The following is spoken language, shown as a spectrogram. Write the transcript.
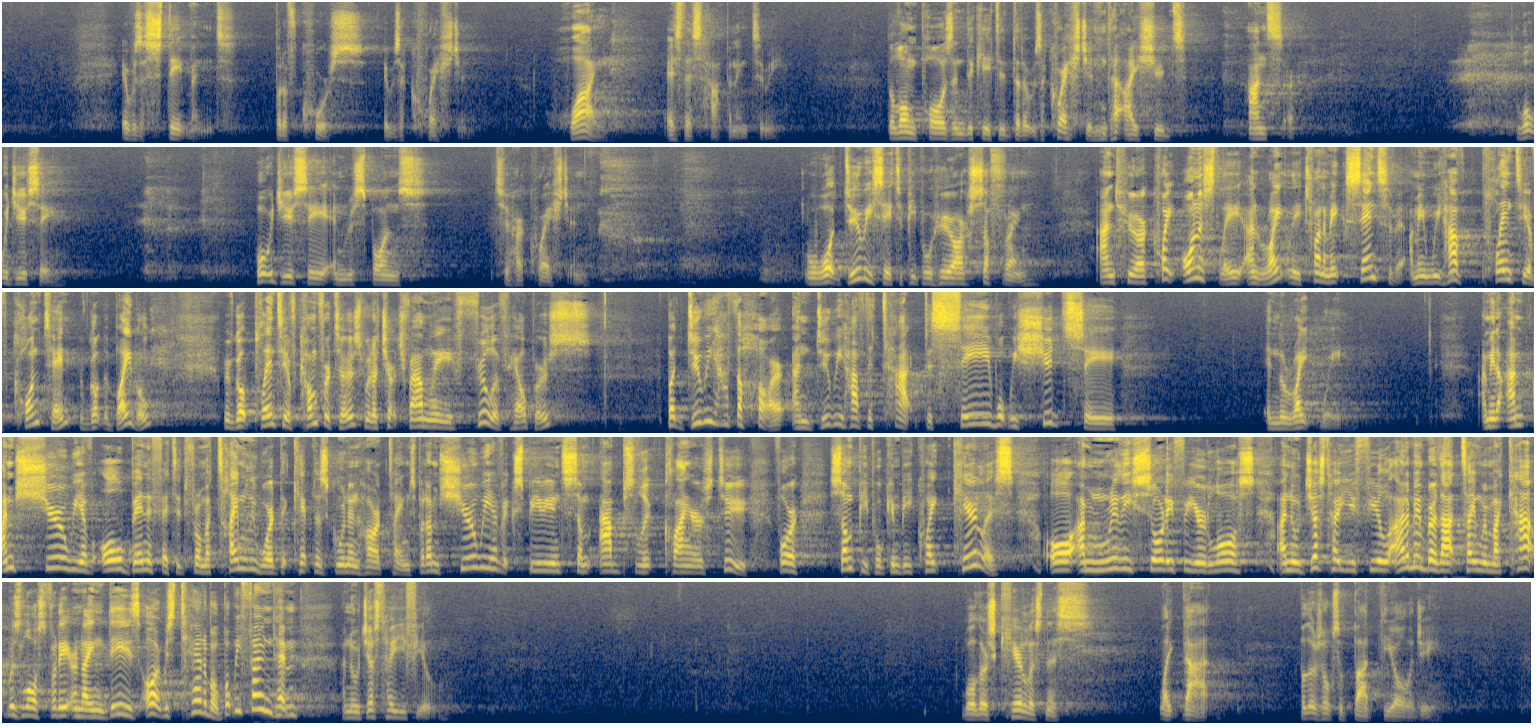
It was a statement, but of course, it was a question. Why is this happening to me? The long pause indicated that it was a question that I should answer. What would you say? What would you say in response to her question? Well, what do we say to people who are suffering and who are quite honestly and rightly trying to make sense of it? I mean, we have plenty of content. We've got the Bible, we've got plenty of comforters. We're a church family full of helpers. But do we have the heart and do we have the tact to say what we should say in the right way? I mean, I'm, I'm, sure we have all benefited from a timely word that kept us going in hard times, but I'm sure we have experienced some absolute clangers too. For some people can be quite careless. Oh, I'm really sorry for your loss. I know just how you feel. I remember that time when my cat was lost for eight or nine days. Oh, it was terrible, but we found him. I know just how you feel. Well, there's carelessness like that but there's also bad theology.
